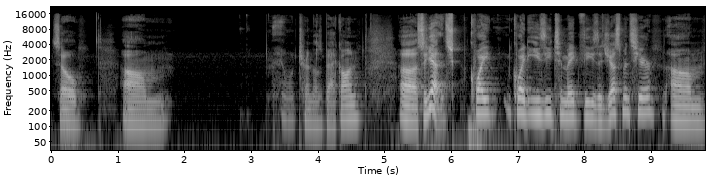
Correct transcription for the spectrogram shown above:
So um, and we'll turn those back on. Uh, so yeah, it's quite quite easy to make these adjustments here. Um,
